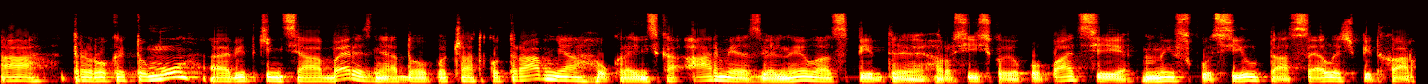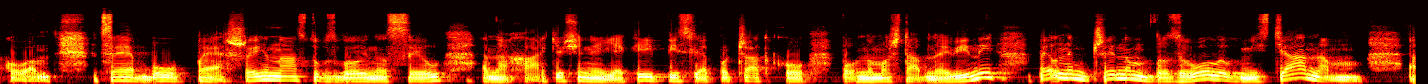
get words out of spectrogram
А три роки тому, е, від кінця березня до початку травня, українська армія звільнила з під російської окупації низку сіл та селищ під Харковом. Це був перший наступ збройних сил на Харківщині, який після початку повномасштабної війни певним чином дозволив містянам е,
